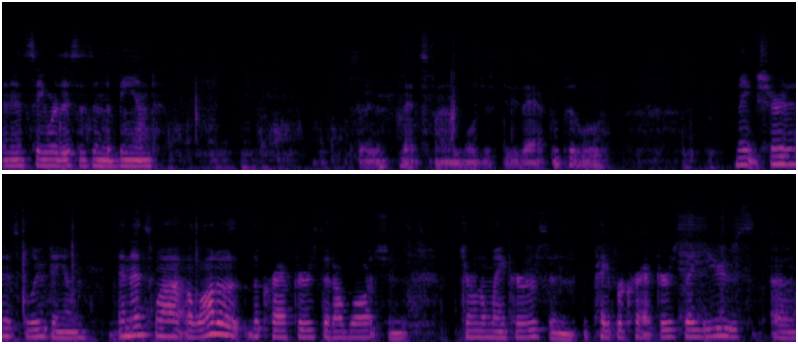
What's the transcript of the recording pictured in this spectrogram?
And then see where this is in the bend so that's fine. We'll just do that and put a little, make sure that it's glued down. And that's why a lot of the crafters that I watch and journal makers and paper crafters, they use, uh,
